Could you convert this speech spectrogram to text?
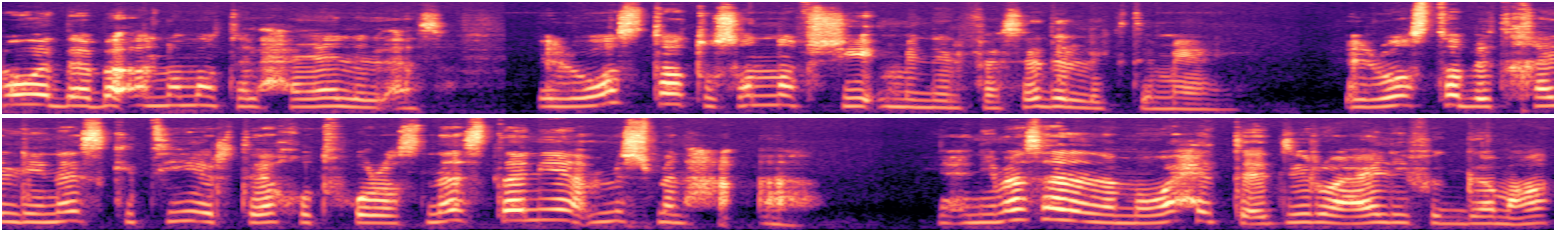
هو ده بقى نمط الحياة للأسف. الواسطة تصنف شيء من الفساد الاجتماعي. الواسطة بتخلي ناس كتير تاخد فرص ناس تانية مش من حقها. يعني مثلا لما واحد تقديره عالي في الجامعة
